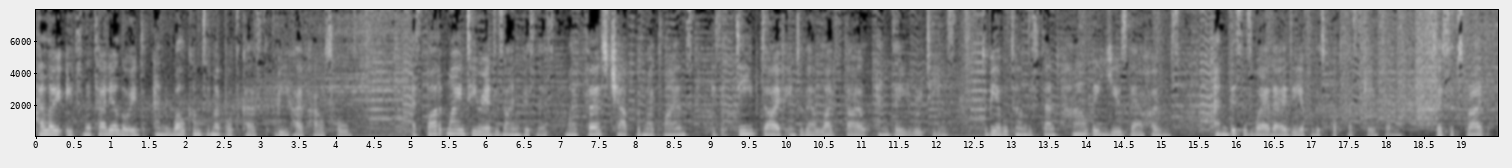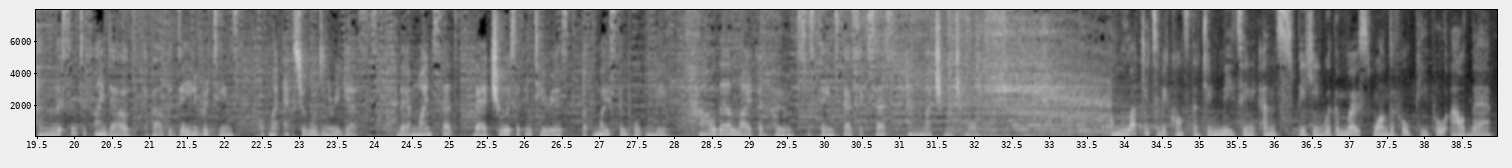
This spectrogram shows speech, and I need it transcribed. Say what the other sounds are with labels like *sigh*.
Hello, it's Natalia Lloyd, and welcome to my podcast, Beehive Household. As part of my interior design business, my first chat with my clients is a deep dive into their lifestyle and daily routines to be able to understand how they use their homes. And this is where the idea for this podcast came from. So subscribe and listen to find out about the daily routines of my extraordinary guests, their mindset, their choice of interiors, but most importantly, how their life at home sustains their success, and much, much more. I'm lucky to be constantly meeting and speaking with the most wonderful people out there.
